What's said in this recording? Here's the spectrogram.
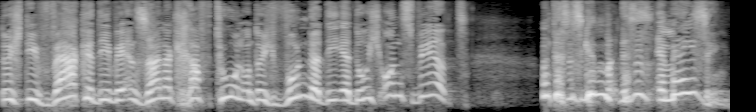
durch die Werke, die wir in seiner Kraft tun und durch Wunder, die er durch uns wirkt. Und das ist, das ist amazing.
